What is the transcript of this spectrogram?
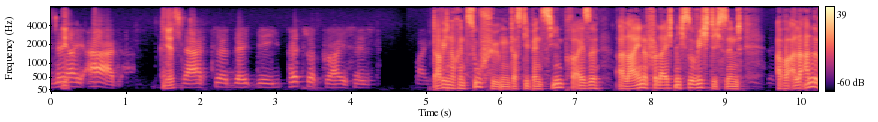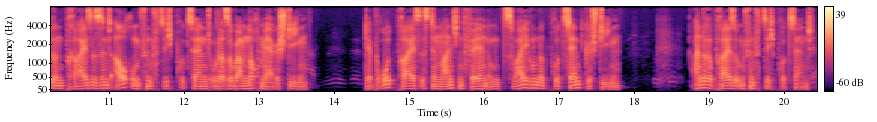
May I add Yes. Uh, Darf ich noch hinzufügen, dass die Benzinpreise alleine vielleicht nicht so wichtig sind, aber alle anderen Preise sind auch um 50 Prozent oder sogar noch mehr gestiegen. Der Brotpreis ist in manchen Fällen um 200 Prozent gestiegen, andere Preise um 50 Prozent.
